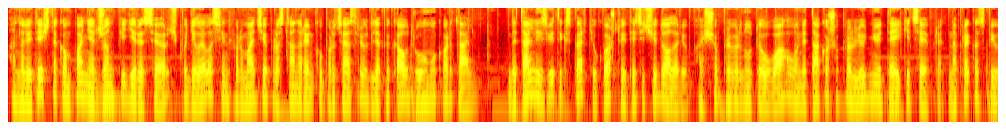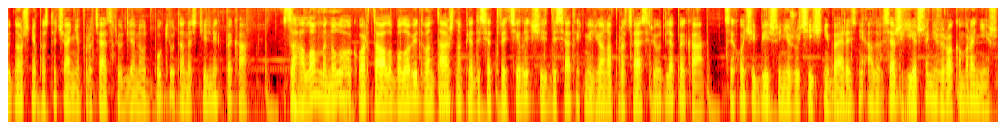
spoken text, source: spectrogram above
Аналітична компанія John Piddy Research поділилася інформацією про стан ринку процесорів для ПК у другому кварталі. Детальний звіт експертів коштує тисячі доларів, а щоб привернути увагу, вони також оприлюднюють деякі цифри, наприклад, співвідношення постачання процесорів для ноутбуків та настільних ПК. Загалом минулого кварталу було відвантажено 53,6 мільйона процесорів для ПК. Це хоч і більше, ніж у січні-березні, але все ж гірше, ніж роком раніше.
